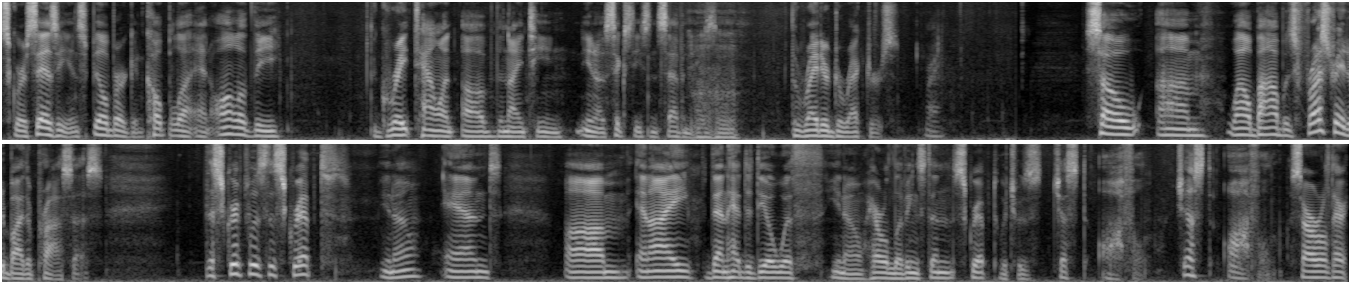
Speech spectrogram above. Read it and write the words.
Scorsese and Spielberg and Coppola and all of the, the great talent of the 19 you know 60s and 70s, the writer directors. Right. So um, while Bob was frustrated by the process, the script was the script, you know, and um, and I then had to deal with you know Harold Livingston script, which was just awful, just awful. Sorry,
